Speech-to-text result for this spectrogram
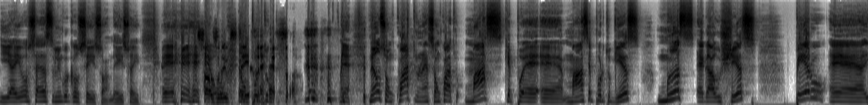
e aí eu sei essa língua que eu sei só, é isso aí. É, só os únicos três, portu... né? é, Não, são quatro, né? São quatro. Mas, que é, é, é, mas é português, mas é gauchês, pero é,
